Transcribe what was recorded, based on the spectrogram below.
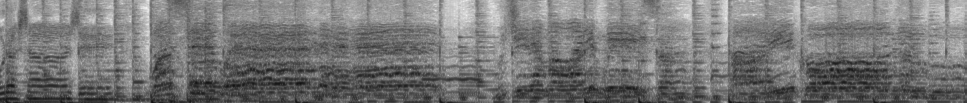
urashaje wasewe ukiri amawari mwiza ariko narubu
